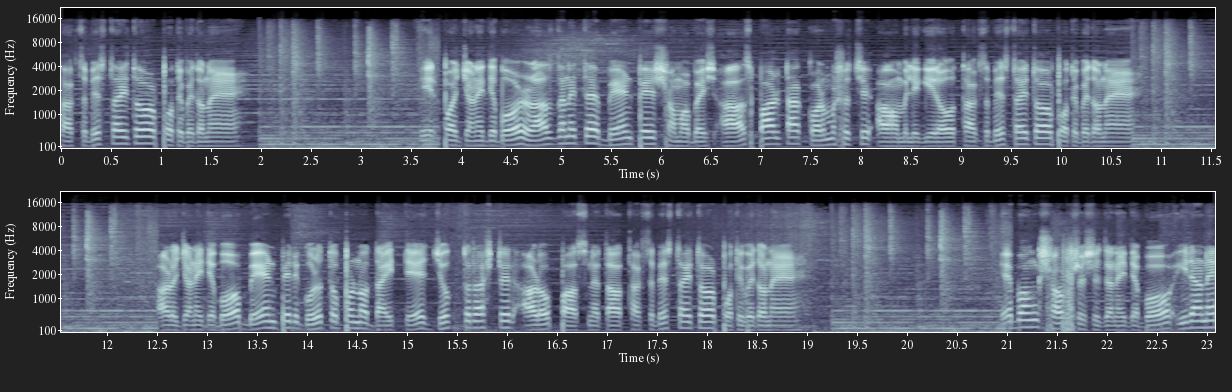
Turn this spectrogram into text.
থাকছে বিস্তারিত প্রতিবেদনে। এরপর জানিয়ে দেব, রাজধানীতে বিএনপির সমাবেশ আজ পাল্টা কর্মসূচি আওয়ামী লীগেরও থাকছে বিস্তারিত প্রতিবেদনে। আরও জানিয়ে দেব, বিএনপির গুরুত্বপূর্ণ দায়িত্বে যুক্তরাষ্ট্রের আরও পাঁচ নেতা থাকছে বিস্তারিত প্রতিবেদনে। এবং সবশেষে জানিয়ে দেব, ইরানে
